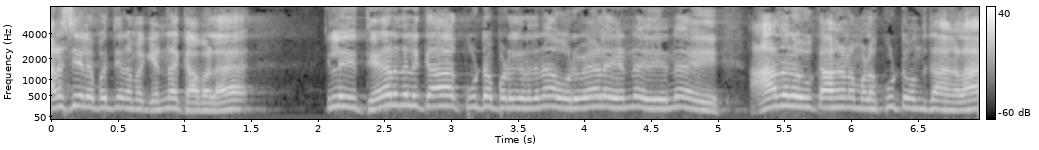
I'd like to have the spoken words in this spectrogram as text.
அரசியலை பற்றி நமக்கு என்ன கவலை? இல்லை தேர்தலுக்காக கூட்டப்படுகிறதுனா ஒருவேளை என்ன இது என்ன ஆதரவுக்காக நம்மளை கூட்டு வந்துட்டாங்களா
